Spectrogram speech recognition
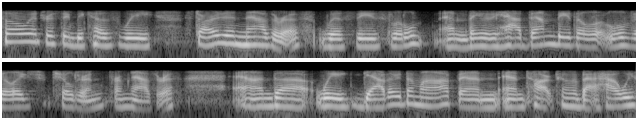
so interesting because we started in Nazareth with these little, and they had them be the little village children from Nazareth, and uh, we gathered them up and and talked to them about how we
